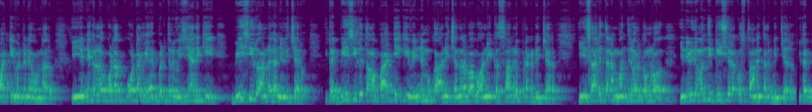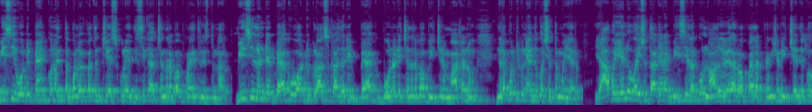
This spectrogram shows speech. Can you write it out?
పార్టీ వెంటనే ఉన్నారు. ఈ ఎన్నికల్లో కూడా కూటమి అభ్యర్థుల విజయానికి బీసీలు అండగా నిలిచారు. ఇక బీసీలు తమ పార్టీకి వెన్నెముక అని చంద్రబాబు అనేక సార్లు ప్రకటించారు. ఈసారి తన మంత్రివర్గంలో ఎనిమిది మంది బీసీలకు స్థానం కల్పించారు. ఇక బీసీ ఓటు బ్యాంకును ఎంత బలోపేతం చేసుకునే దిశగా చంద్రబాబు ప్రయత్నిస్తున్నారు. బీసీలు అంటే బ్యాక్ వార్డు క్లాస్ కాదని బ్యాక్ బోన్ అని చంద్రబాబు ఇచ్చిన మాటను నిలబెట్టుకునేందుకు సిద్ధమయ్యారు. యాభై ఏళ్ళు వయసు దాటిన బీసీలకు నాలుగు వేల రూపాయల పెన్షన్ ఇచ్చేందుకు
